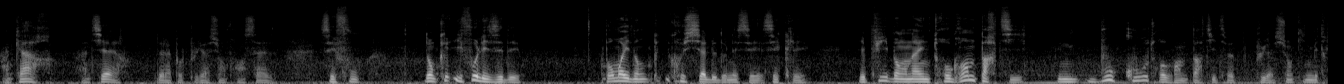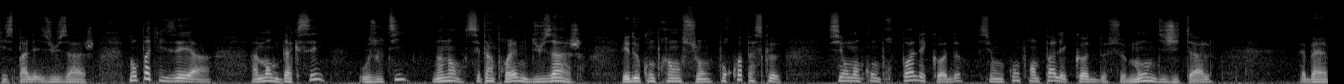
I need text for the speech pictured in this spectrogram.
un quart, un tiers de la population française. C'est fou. Donc il faut les aider. Pour moi, il est donc crucial de donner ces, clés. Et puis, ben, on a une trop grande partie une beaucoup trop grande partie de cette population qui ne maîtrise pas les usages. Non pas qu'ils aient un, manque d'accès aux outils, non, non, c'est un problème d'usage et de compréhension. Pourquoi? Parce que si on n'en comprend pas les codes, si on ne comprend pas les codes de ce monde digital, eh ben,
